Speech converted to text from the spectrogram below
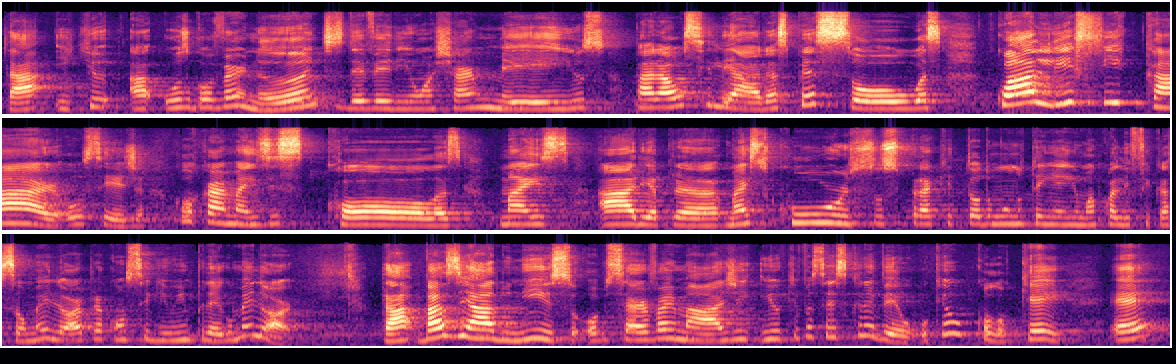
tá? E que a, os governantes deveriam achar meios para auxiliar as pessoas, qualificar, ou seja, colocar mais escolas, mais área para mais cursos para que todo mundo tenha aí uma qualificação melhor para conseguir um emprego melhor, tá? Baseado nisso, observa a imagem e o que você escreveu. O que eu coloquei é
